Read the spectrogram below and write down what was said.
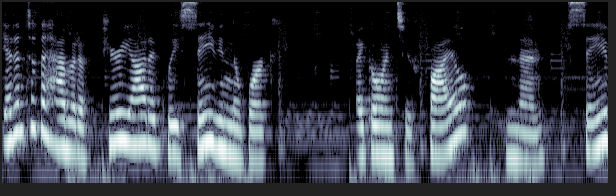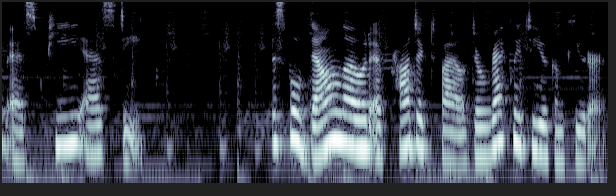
Get into the habit of periodically saving the work by going to File and then Save as PSD. This will download a project file directly to your computer,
